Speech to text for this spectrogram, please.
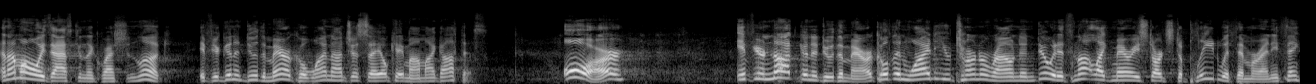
And I'm always asking the question look, if you're going to do the miracle, why not just say, okay, mom, I got this? Or if you're not going to do the miracle, then why do you turn around and do it? It's not like Mary starts to plead with him or anything.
